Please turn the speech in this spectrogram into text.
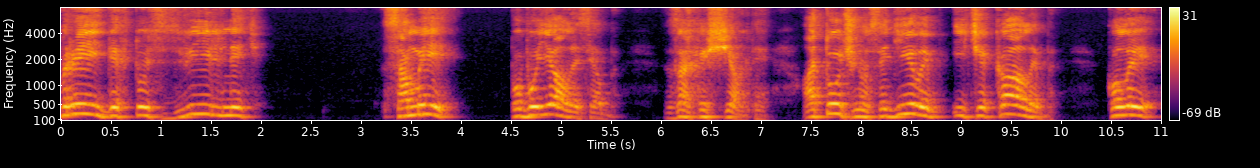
прийде хтось звільнить, самі побоялися б захищати, а точно сиділи б і чекали б, коли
